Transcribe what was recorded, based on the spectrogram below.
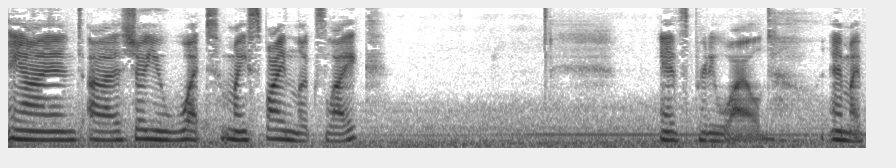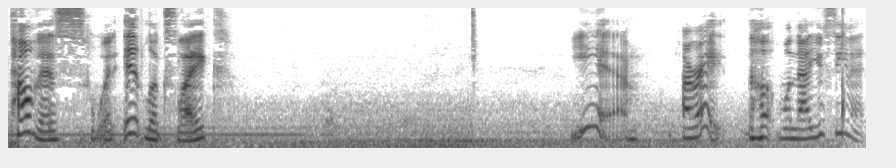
and uh, show you what my spine looks like. It's pretty wild. And my pelvis, what it looks like. Yeah. All right. well, now you've seen it.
